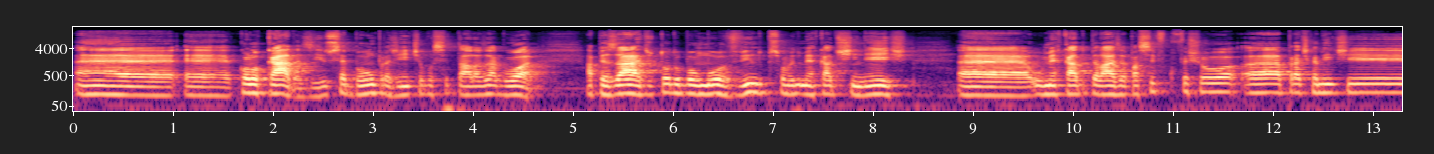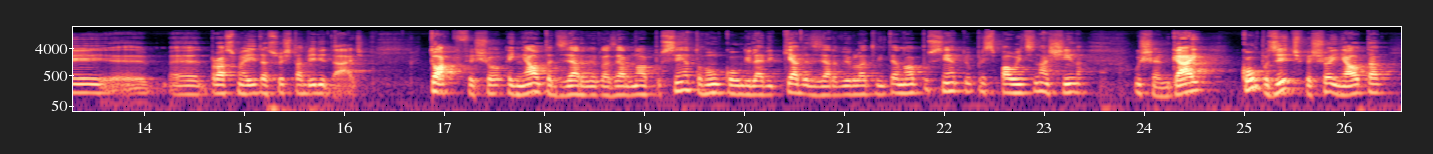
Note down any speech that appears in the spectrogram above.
é, é, colocadas e isso é bom para a gente, eu vou citá-las agora. Apesar de todo o bom humor vindo, principalmente do mercado chinês, é, o mercado pela Ásia Pacífico fechou é, praticamente é, é, próximo aí da sua estabilidade. Tóquio fechou em alta de 0,09%, Hong Kong leve queda de 0,39% e o principal índice na China, o Xangai Composite, fechou em alta de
